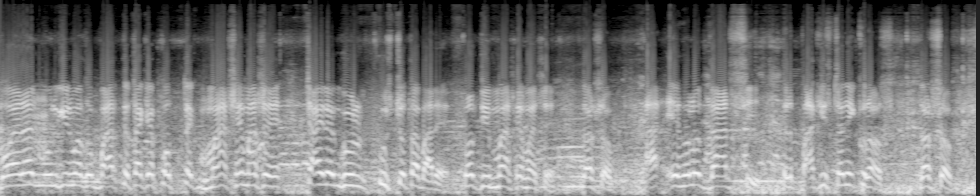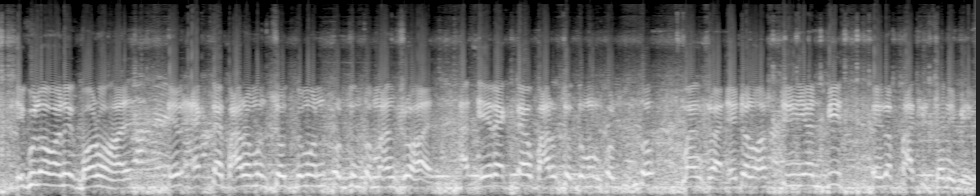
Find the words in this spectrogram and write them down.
ব্রয়লার মুরগির মতো বাড়তে থাকে, প্রত্যেক মাসে মাসে চার আঙ্গুল উচ্চতা বাড়ে, প্রতি মাসে মাসে। দর্শক, আর এ হলো এটা পাকিস্তানি ক্রস। দর্শক, এগুলো অনেক বড় হয়। এর একটা বারো মন, চোদ্দ মন পর্যন্ত মাংস হয়, আর এর একটাও বারো, চোদ্দ মন পর্যন্ত মাংস হয়। এটা হলো অস্ট্রেলিয়ান বীজ, এটা পাকিস্তানি বীজ।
